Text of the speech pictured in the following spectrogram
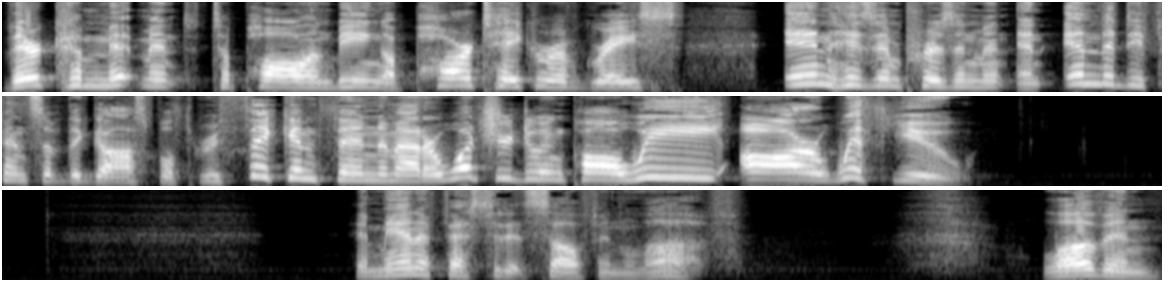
Their commitment to Paul and being a partaker of grace in his imprisonment and in the defense of the gospel through thick and thin, no matter what you're doing, Paul, we are with you. it manifested itself in love. Love in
